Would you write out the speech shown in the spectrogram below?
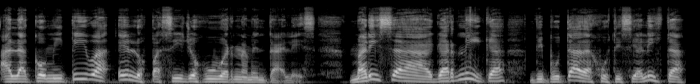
a la comitiva en los pasillos gubernamentales. Marisa Garnica, diputada justicialista,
